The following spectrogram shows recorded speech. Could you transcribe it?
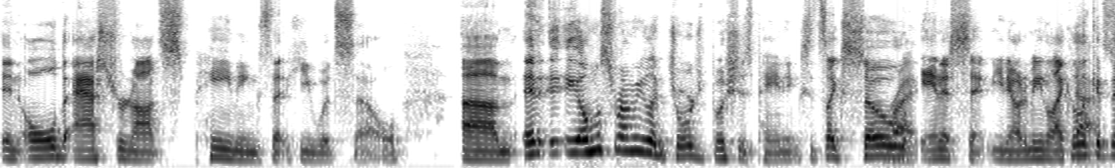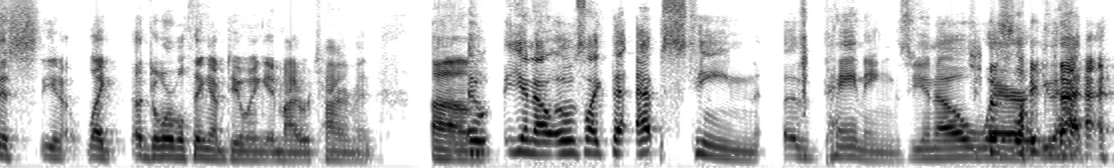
in old astronauts paintings that he would sell. Um, and it, it almost reminded me of, like George Bush's paintings. It's like so Right. innocent, you know what I mean? Like, look at this, you know, like adorable thing I'm doing in my retirement. Um, It- you know, it was like the Epstein paintings, you know, where like you had.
